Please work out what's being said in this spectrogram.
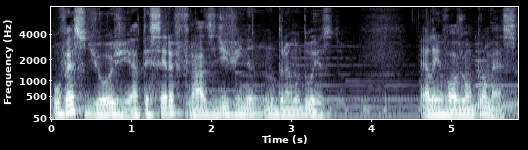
O verso de hoje é a terceira frase divina no drama do Êxodo. Ela envolve uma promessa.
